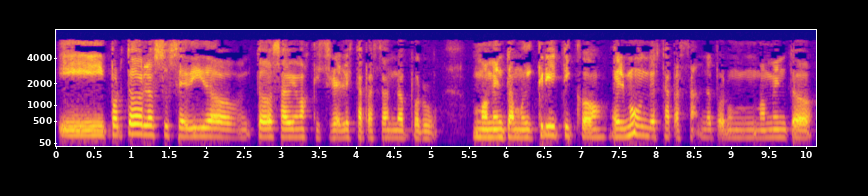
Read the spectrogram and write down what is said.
y por todo lo sucedido, todos sabemos que Israel está pasando por un momento muy crítico, el mundo está pasando por un momento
